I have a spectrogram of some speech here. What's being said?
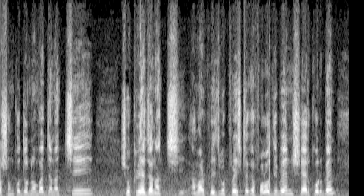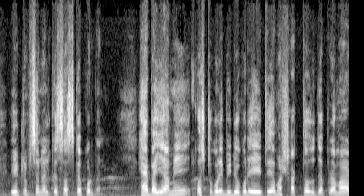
অসংখ্য ধন্যবাদ জানাচ্ছি, শুক্রিয়া জানাচ্ছি। আমার ফেসবুক পেজটাকে ফলো দিবেন শেয়ার করবেন, ইউটিউব চ্যানেলকে সাবস্ক্রাইব করবেন। হ্যাঁ ভাইয়া, আমি কষ্ট করে ভিডিও করে এটাই আমার স্বার্থ। যদি আপনি আমার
